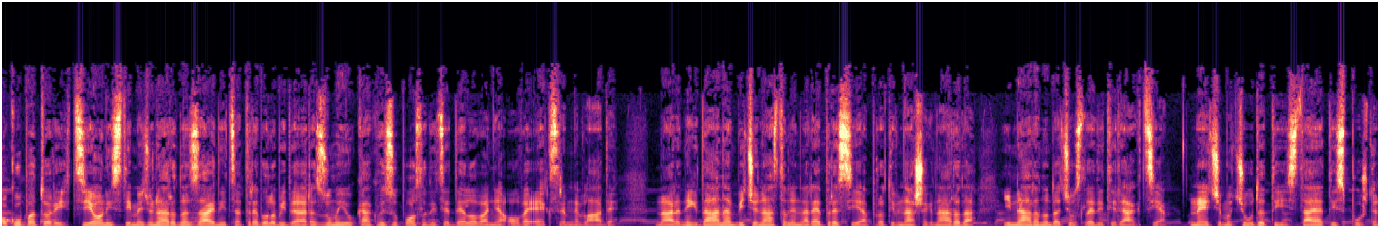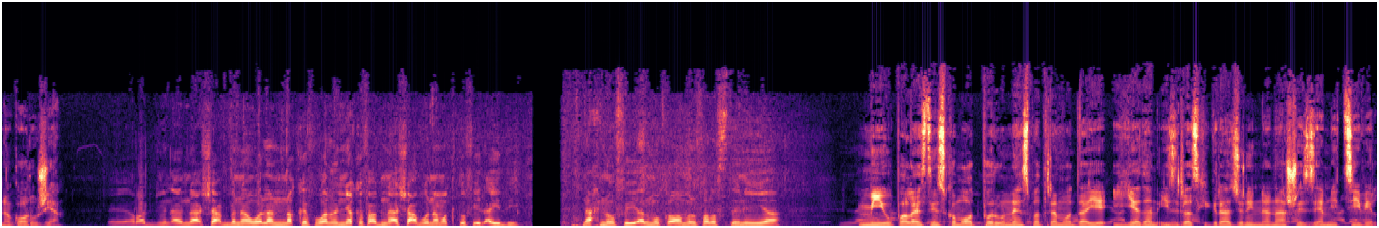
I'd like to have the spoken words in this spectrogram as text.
Okupatori, cionisti, međunarodna zajednica trebalo bi da razumeju kakve su posledice delovanja ove ekstremne vlade. Narednih dana biće nastavljena represija protiv našeg naroda i naravno da će uslediti reakcija. Nećemo ćutati i stajati spuštenog oružja. رد من أبناء شعبنا ولن نقف ولن يقف أبناء شعبنا مكتوفي الأيدي نحن في المقاومة الفلسطينية Mi u palestinskom otporu ne smatramo da je i jedan izraelski građanin na našoj zemlji civil.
